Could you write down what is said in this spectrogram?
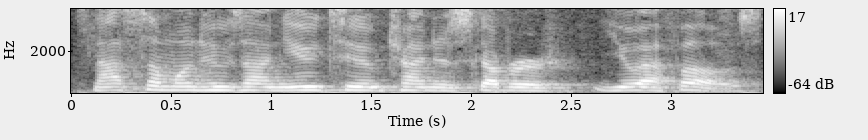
It's not someone who's on YouTube trying to discover UFOs.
